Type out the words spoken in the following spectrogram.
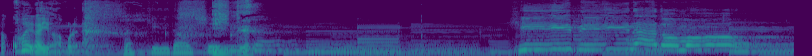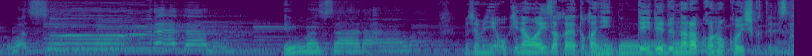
やっぱ声がいいよなこれ。いいね日々なども忘れたの。今さらはちなみに沖縄居酒屋とかに行って入れるならこの恋しくてですね。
